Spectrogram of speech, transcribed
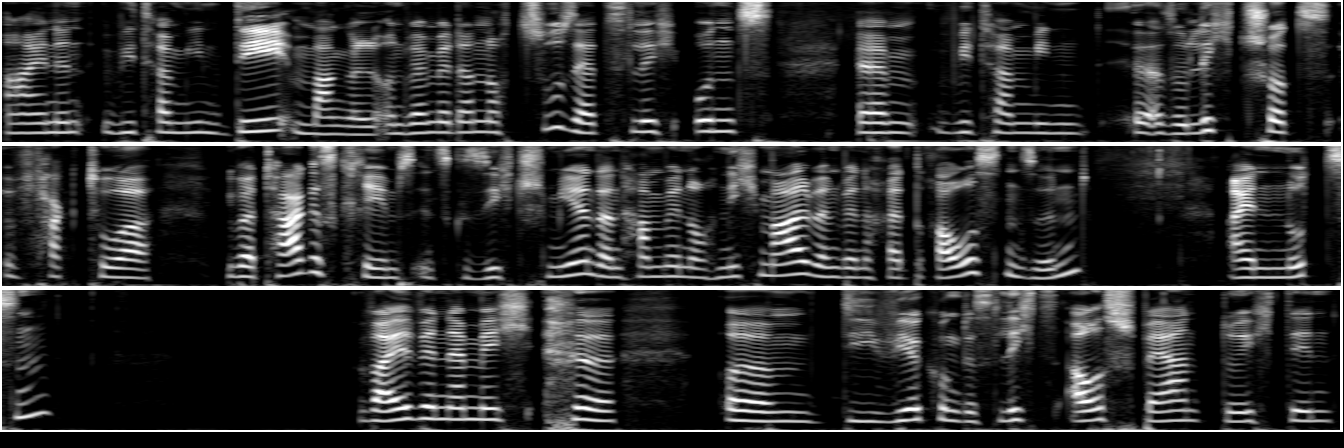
einen Vitamin D-Mangel. Und wenn wir dann noch zusätzlich uns ähm, Vitamin, also Lichtschutzfaktor über Tagescremes ins Gesicht schmieren, dann haben wir noch nicht mal, wenn wir nachher draußen sind, einen Nutzen, weil wir nämlich äh, ähm, die Wirkung des Lichts aussperren durch den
